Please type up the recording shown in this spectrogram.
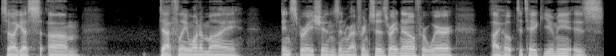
So I guess um, definitely one of my inspirations and references right now for where I hope to take Yumi is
